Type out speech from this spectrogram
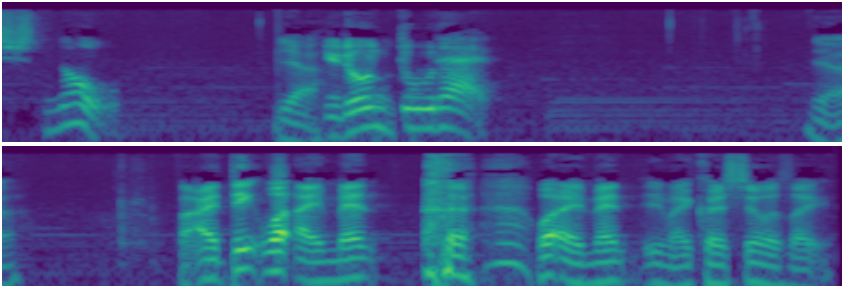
Just no, Yeah, you don't do that. yeah. But I think what I meant, what I meant in my question was like,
